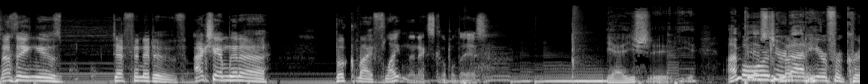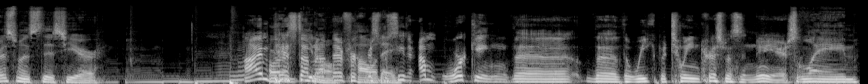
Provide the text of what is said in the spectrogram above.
Nothing is definitive. Actually, I'm gonna book my flight in the next couple days. Yeah, you should. I'm pissed you're not here for Christmas this year. I'm Or, pissed I'm not know, there for holiday. Christmas either. I'm working the the the week between Christmas and New Year's, lame.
